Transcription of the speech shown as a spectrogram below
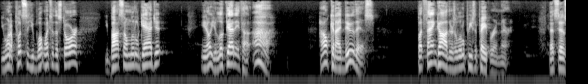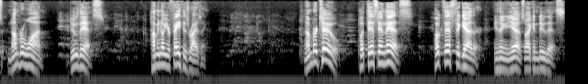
You want to put, so you went to the store, you bought some little gadget, you know, you looked at it, you thought, ah, how can I do this? But thank God there's a little piece of paper in there that says, number one, do this. How many know your faith is rising? Number two, put this in this, hook this together. You're thinking, yes, I can do this.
